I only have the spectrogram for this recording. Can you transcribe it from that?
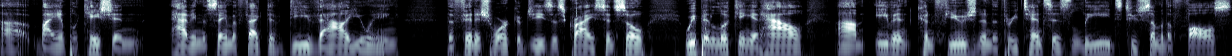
uh, by implication, having the same effect of devaluing the finished work of Jesus Christ. And so we've been looking at how um, even confusion in the three tenses leads to some of the false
